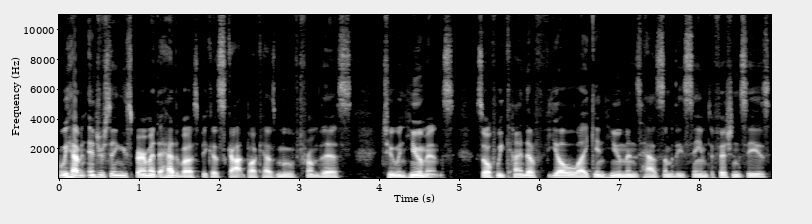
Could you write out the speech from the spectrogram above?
We have an interesting experiment ahead of us because Scott Buck has moved from this to Inhumans. So if we kind of feel like Inhumans has some of these same deficiencies,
